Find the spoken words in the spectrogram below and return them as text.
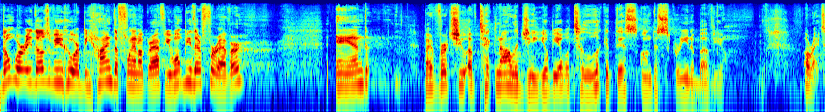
Don't worry, those of you who are behind the flannel graph, you won't be there forever. And by virtue of technology, you'll be able to look at this on the screen above you. All right.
